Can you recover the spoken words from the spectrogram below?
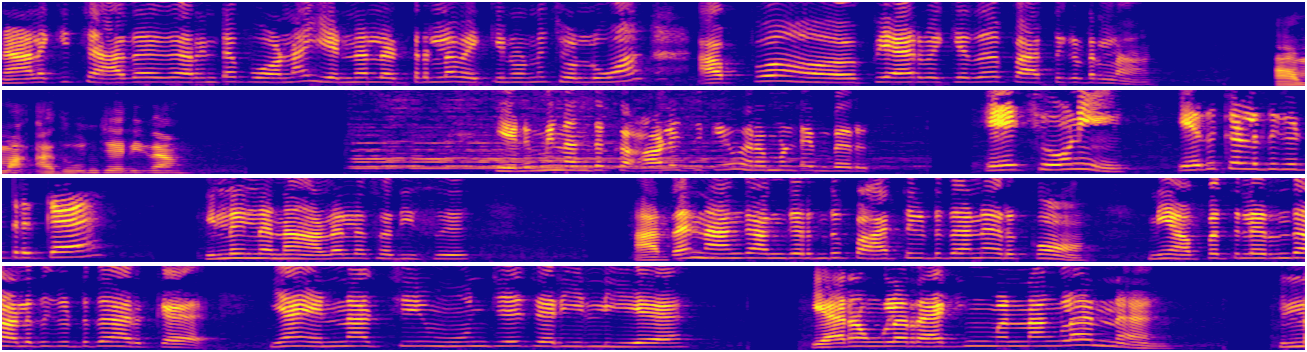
நாளைக்கு சாதகக்காரன்ட்ட போனா என்ன லெட்டர்லாம் வைக்கணும்னு சொல்லுவான்? அப்போ ஆமாம் அதுவும் சரிதான். இனிமே அந்த காலேஜுக்கே வர மாட்டேன் பேரு. ஏ சோனி எதுக்கு எழுதிக்கிட்டு இருக்க? இல்ல இல்ல நான் அழல சதீஷ். அதான் நாங்க அங்க இருந்து பார்த்துக்கிட்டு தானே இருக்கோம். நீ அப்பத்துல இருந்து அழுதுகிட்டு தான் இருக்க. ஏன் என்னாச்சு? மூஞ்சே சரியில்லையே. யாரும் உங்களை ரேக்கிங் பண்ணாங்களா என்ன? இல்ல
